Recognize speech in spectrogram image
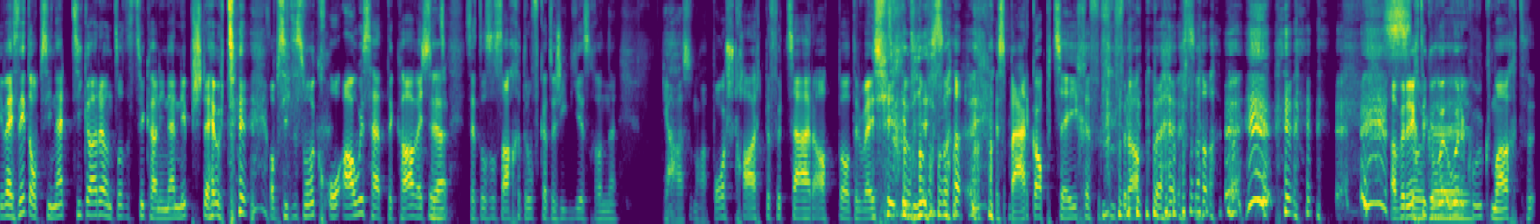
Ich weiß nicht, ob sie nicht Zigarren und so, das Zeug habe ich nicht bestellt. ob sie das wirklich auch alles hätten gehabt. Weißt du, Ja. es, es hat auch so Sachen drauf gehabt, du hast irgendwie so können, ja, so noch eine Postkarte für 10 Rappen oder weißt du, irgendwie so ein Bergabzeichen für 5 Rappen. so. Aber So richtig geil. cool gemacht. War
